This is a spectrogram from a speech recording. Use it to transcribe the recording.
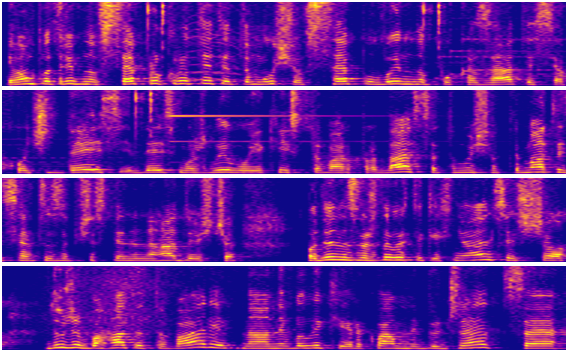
і вам потрібно все прокрутити, тому що все повинно показатися, хоч десь і десь, можливо, якийсь товар продасться, тому що в тематиці автозапчастини нагадую, що один із важливих таких нюансів, що дуже багато товарів на невеликий рекламний бюджет це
